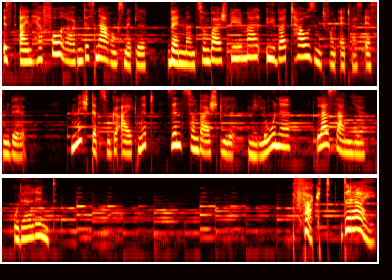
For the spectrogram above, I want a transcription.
ist ein hervorragendes Nahrungsmittel, wenn man zum Beispiel mal über 1000 von etwas essen will. Nicht dazu geeignet sind zum Beispiel Melone, Lasagne oder Rind. Fakt 3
